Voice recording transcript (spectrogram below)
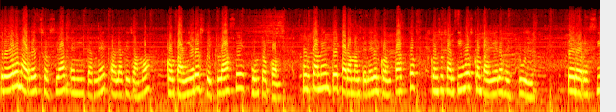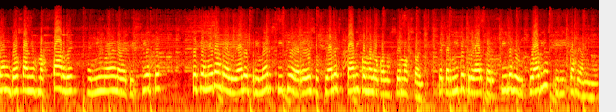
creó una red social en Internet a la que llamó compañerosdeclase.com, justamente para mantener el contacto con sus antiguos compañeros de estudio. Pero recién dos años más tarde, en 1997, se genera en realidad el primer sitio de redes sociales tal y como lo conocemos hoy, que permite crear perfiles de usuarios y listas de amigos.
